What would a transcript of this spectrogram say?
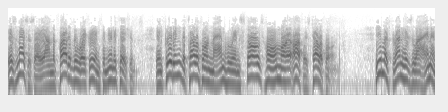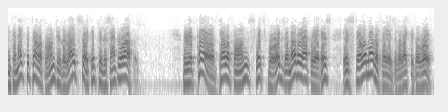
is necessary on the part of the worker in communications, including the telephone man who installs home or office telephones. He must run his line and connect the telephone to the right circuit to the central office. The repair of telephones, switchboards, and other apparatus is still another phase of electrical work,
